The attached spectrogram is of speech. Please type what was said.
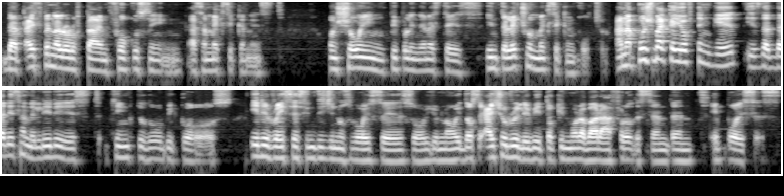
that I spend a lot of time focusing as a Mexicanist on showing people in the United States intellectual Mexican culture. And a pushback I often get is that that is an elitist thing to do because it erases indigenous voices or you know it does i should really be talking more about afro descendant eh, voices.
